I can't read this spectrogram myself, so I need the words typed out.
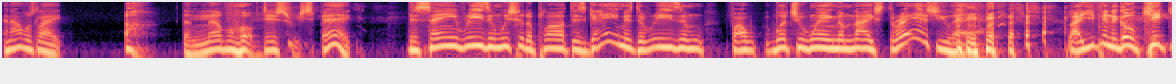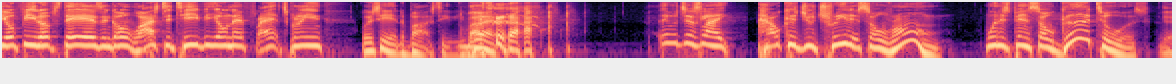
And I was like, oh, the level of disrespect. The same reason we should applaud this game is the reason for what you wearing them nice threads you have. like you finna go kick your feet upstairs and go watch the TV on that flat screen. Well, she had the box TV, but it was just like, how could you treat it so wrong when it's been so good to us? Yeah,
